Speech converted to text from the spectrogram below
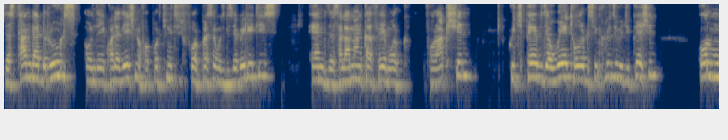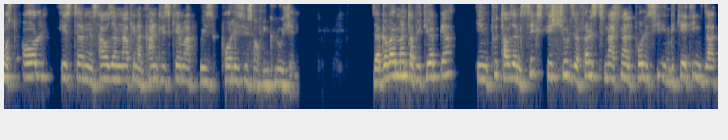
the standard rules on the equalization of opportunities for persons with disabilities, and the Salamanca Framework for Action, which paves the way towards inclusive education, almost all Eastern and Southern African countries came up with policies of inclusion. The government of Ethiopia in 2006 issued the first national policy indicating that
